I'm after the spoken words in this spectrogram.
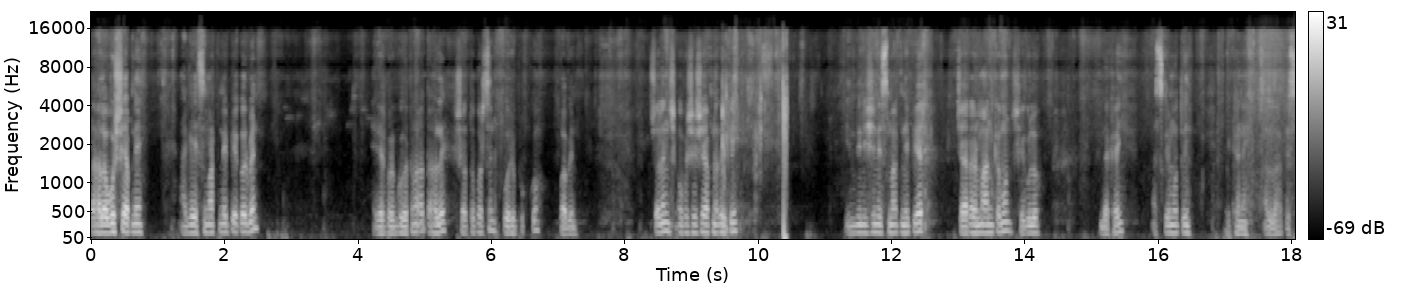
তাহলে অবশ্যই আপনি আগে স্মার্ট নেপিয়ে করবেন। এরপর গুয়াতমালা তাহলে শত পার্সেন্ট পরিপক্ক পাবেন। চলেন অবশেষে আপনাদেরকে ইন্দোনেশিয়ান স্মার্ট নেপিয়ার চারার মান কেমন সেগুলো দেখাই। আজকের মতোই এখানে। আল্লাহ হাফেজ।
